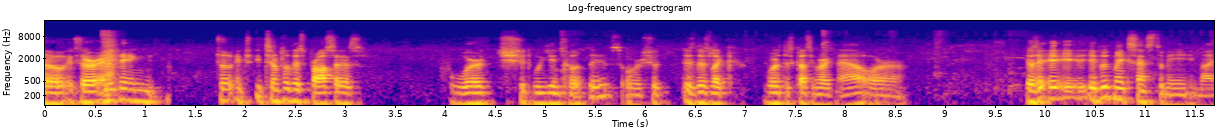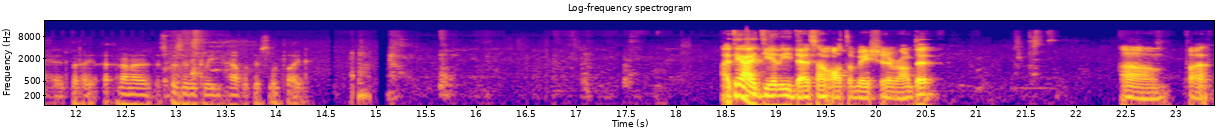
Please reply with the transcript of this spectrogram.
So is there anything, so in, in terms of this process, where should we encode this or should, is this like worth discussing right now or? Because it, it, it would make sense to me in my head, but I, I don't know specifically how would this look like. I think ideally there's some automation around it. Um, but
